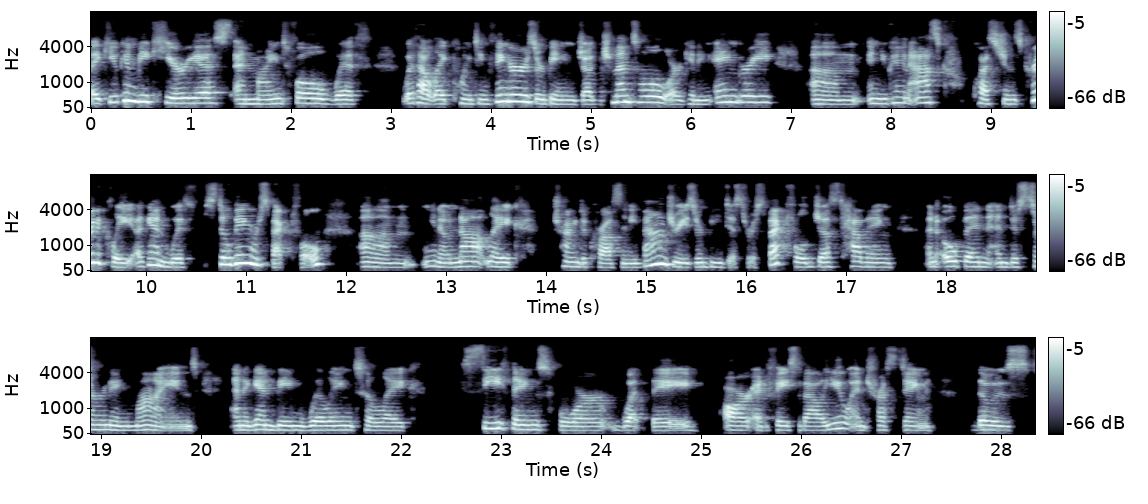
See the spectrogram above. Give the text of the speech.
like you can be curious and mindful with without like pointing fingers or being judgmental or getting angry um, and you can ask questions critically again with still being respectful um, you know not like trying to cross any boundaries or be disrespectful just having an open and discerning mind and again being willing to like see things for what they are at face value and trusting those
